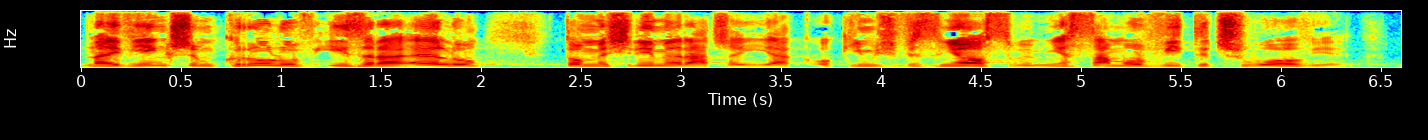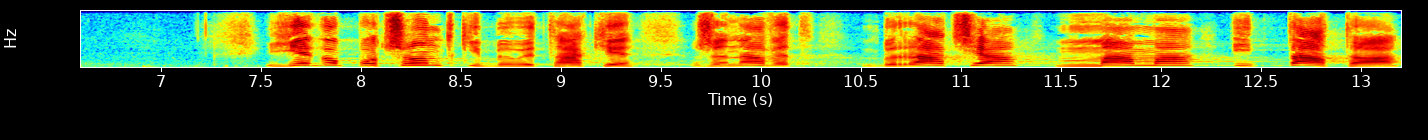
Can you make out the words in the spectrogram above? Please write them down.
największym królu w Izraelu, to myślimy raczej jak o kimś wzniosłym, niesamowity człowiek. Jego początki były takie, że nawet bracia, mama i tata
